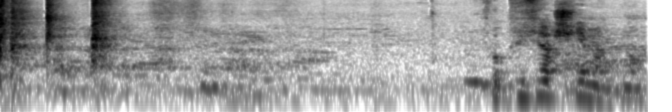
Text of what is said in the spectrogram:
Faut plus faire chier maintenant.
